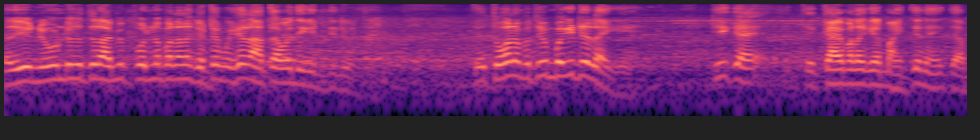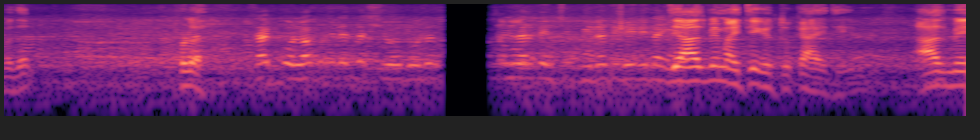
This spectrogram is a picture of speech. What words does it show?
तर ही निवडणूक तर आम्ही पूर्णपणानं घटक पक्षाने हातामध्ये घेतलेली होती. ते तुम्हाला तुम्ही बघितलेलं आहे की? ठीक आहे ते काय मला काही माहिती नाही त्याबद्दल. पुढं. साहेब कोल्हापूर जिल्ह्यातल्या शिवभोजन त्यांची बिलं दिलेली नाही. ते आज मी माहिती घेतो काय ती. आज मी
